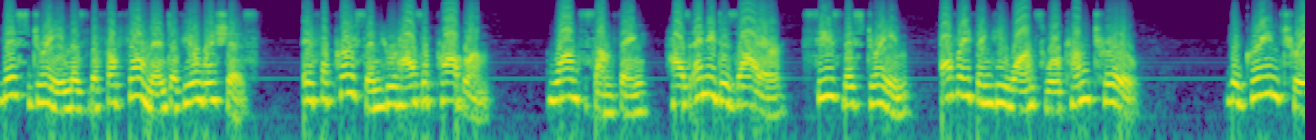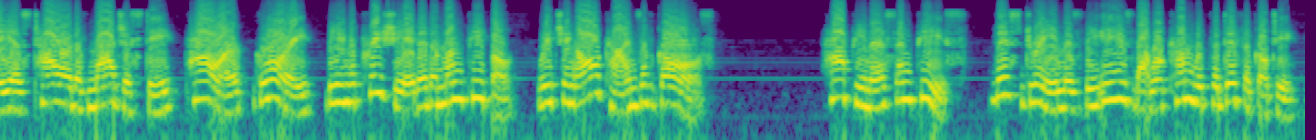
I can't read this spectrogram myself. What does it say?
This dream is the fulfillment of your wishes. If a person who has a problem, wants something, has any desire, sees this dream, everything he wants will come true. The green tree is tired of majesty, power, glory, being appreciated among people, reaching all kinds of goals happiness and peace. This dream is the ease that will come with the difficulty,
